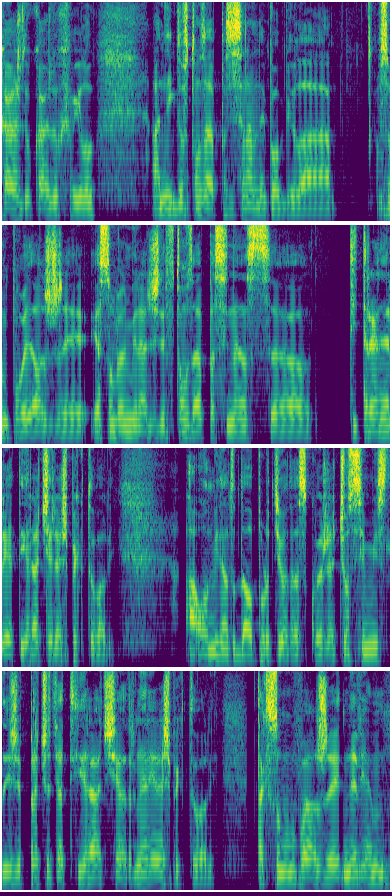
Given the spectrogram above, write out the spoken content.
každú, každú chvíľu a nikto v tom zápase sa nám nepobil a som povedal, že ja som veľmi rád, že v tom zápase nás uh, tí tréneri a tí hráči rešpektovali. A on mi na to dal proti otázku, že čo si myslíš, že prečo ťa tí hráči a tréneri rešpektovali. Tak som mu povedal, že neviem,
